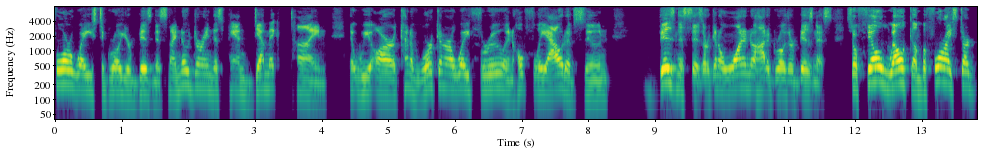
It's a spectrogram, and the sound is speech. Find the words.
four ways to grow your business. And I know during this pandemic time that we are kind of working our way through and hopefully out of soon, businesses are going to want to know how to grow their business. So, Phil, welcome. Before I start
